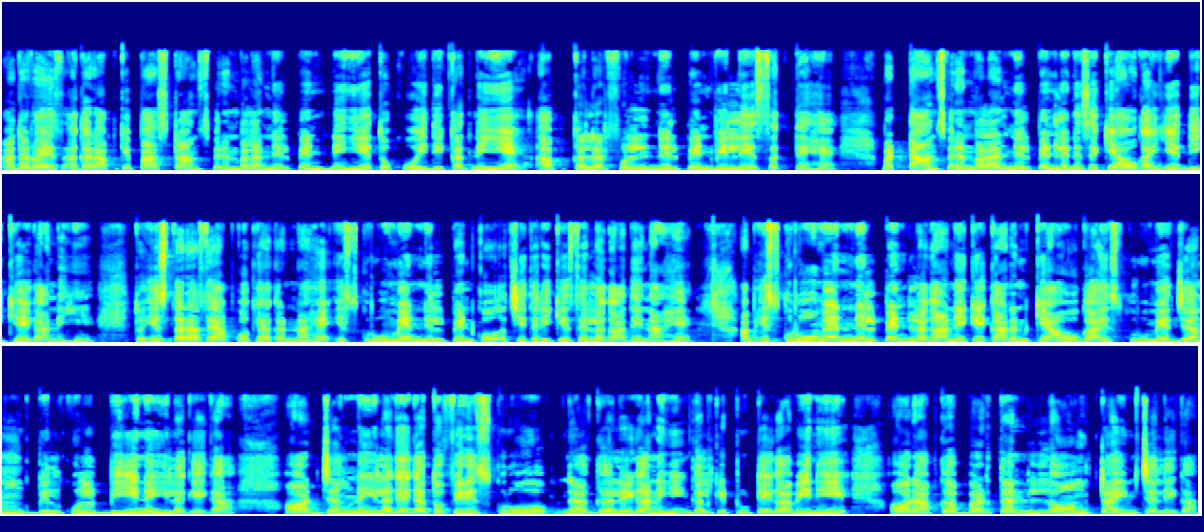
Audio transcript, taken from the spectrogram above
अदरवाइज़ अगर आपके पास ट्रांसपेरेंट वाला नेल पेंट नहीं है तो कोई दिक्कत नहीं है। आप कलरफुल नेल पेंट भी ले सकते हैं। बट ट्रांसपेरेंट वाला नेल पेंट लेने से क्या होगा? ये दिखेगा नहीं। तो इस तरह से आपको क्या करना है? स्क्रू में नेल पेंट को अच्छी तरीके से लगा देना है। अब स्क्रू में नेल पेंट लगाने के कारण क्या होगा? स्क्रू में जंग बिल्कुल भी नहीं लगेगा। और जंग नहीं लगेगा तो फिर स्क्रू गलेगा नहीं, गल के टूटेगा भी नहीं और आपका बर्तन लॉन्ग टाइम चलेगा।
